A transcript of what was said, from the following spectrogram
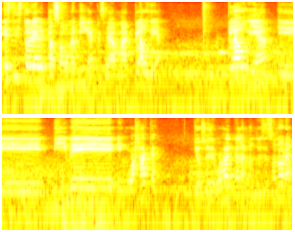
Esta historia le pasó a una amiga que se llama Claudia. Claudia eh, vive en Oaxaca yo soy de Oaxaca, la mando desde Sonora.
